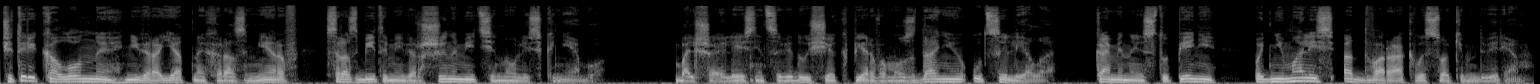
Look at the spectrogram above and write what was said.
Четыре колонны невероятных размеров с разбитыми вершинами тянулись к небу. Большая лестница, ведущая к первому зданию, уцелела. Каменные ступени поднимались от двора к высоким дверям.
